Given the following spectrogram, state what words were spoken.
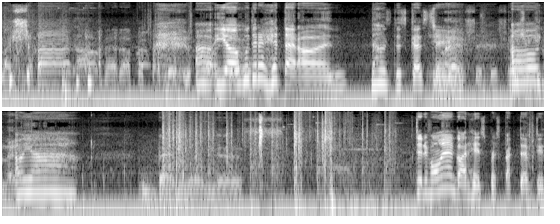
Like, shut up, Venom. Uh, yo, who did I hit that on? That was disgusting. Shit. Oh, you he led. oh yeah. Venomous. Dude, if only I got his perspective, dude.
